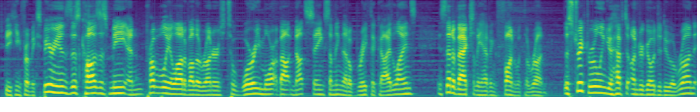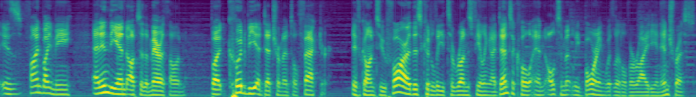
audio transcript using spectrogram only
Speaking from experience, this causes me, and probably a lot of other runners, to worry more about not saying something that'll break the guidelines instead of actually having fun with the run. The strict ruling you have to undergo to do a run is fine by me, and in the end up to the marathon, but could be a detrimental factor. If gone too far, this could lead to runs feeling identical and ultimately boring with little variety and interest.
